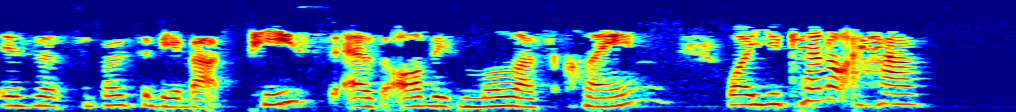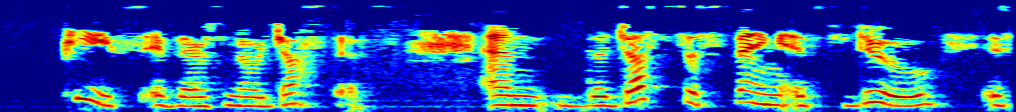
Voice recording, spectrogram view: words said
is it supposed to be about peace as all these mullahs claim? Well, you cannot have peace if there's no justice. And the justice thing is to do is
